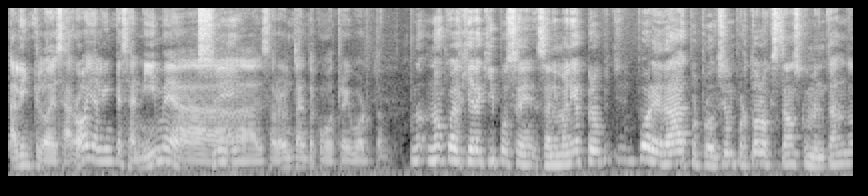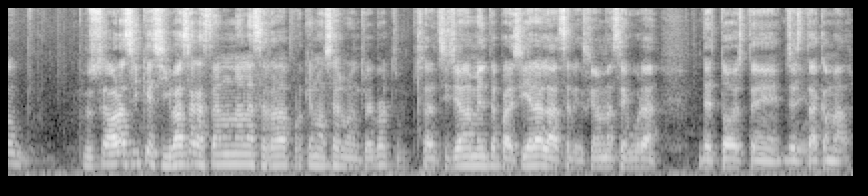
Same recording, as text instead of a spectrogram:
alguien que lo desarrolle, alguien que se anime a, desarrollar un talento como Trey Burton. No, no cualquier equipo se, se animaría, pero por edad, por producción, por todo lo que estamos comentando, pues ahora sí que si vas a gastar en una ala cerrada, ¿por qué no hacerlo en Trey Burton? O sea, sinceramente pareciera la selección más segura de todo este, de esta camada.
